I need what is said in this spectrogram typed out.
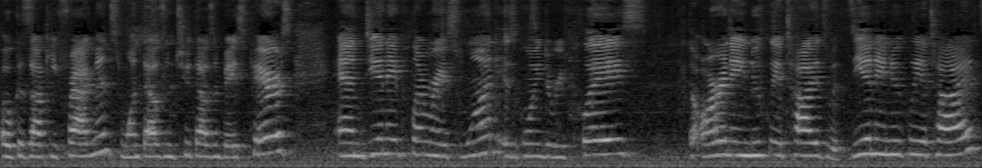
Okazaki fragments, 1,000, 2,000 base pairs. And DNA polymerase 1 is going to replace the RNA nucleotides with DNA nucleotides.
